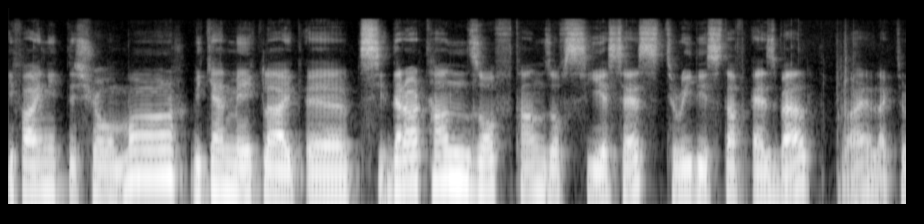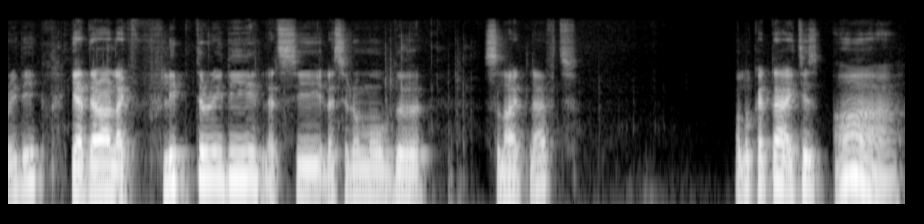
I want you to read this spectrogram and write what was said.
if i need to show more. We can make like uh, there are tons of tons of css 3d stuff as well. Do i like 3d yeah there are like flip 3d let's see let's remove the slide left. Oh look at that. It is ah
